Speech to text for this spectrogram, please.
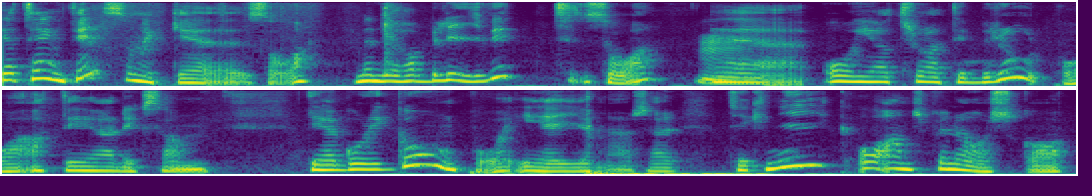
Jag tänkte inte så mycket så, men det har blivit så. Mm. Eh, och jag tror att det beror på att det är liksom det jag går igång på är ju när så här, teknik och entreprenörskap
